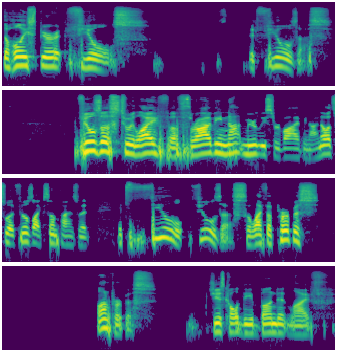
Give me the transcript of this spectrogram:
the Holy Spirit fuels. It fuels us fuels us to a life of thriving, not merely surviving. I know that's what it feels like sometimes, but it fuel, fuels us, a life of purpose on purpose. Jesus called the abundant life.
